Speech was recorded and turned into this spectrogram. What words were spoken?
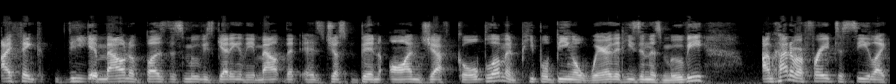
I think the amount of buzz this movie's getting and the amount that has just been on Jeff Goldblum and people being aware that he's in this movie, I'm kind of afraid to see like,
